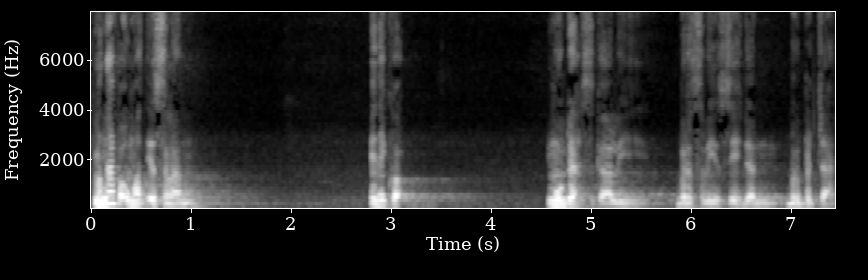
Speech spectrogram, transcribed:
mengapa umat Islam ini kok mudah sekali berselisih dan berpecah.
